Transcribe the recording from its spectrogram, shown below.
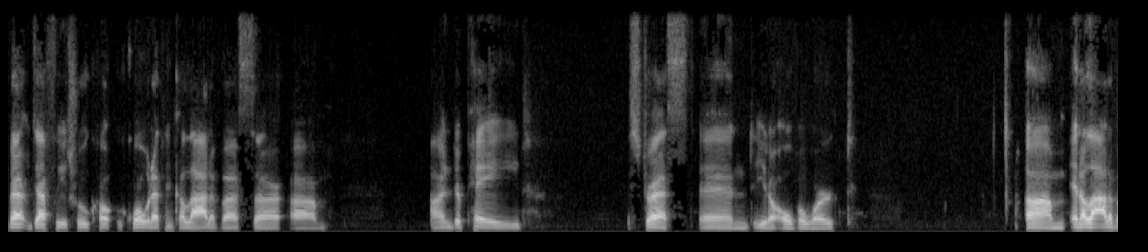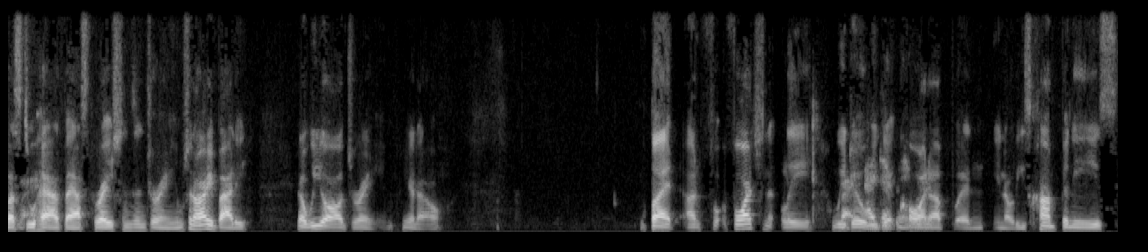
definitely a true quote. I think a lot of us are um, underpaid, stressed, and you know overworked. Um, and a lot of us right. do have aspirations and dreams. You know, everybody, you know, we all dream. You know, but unfortunately, we right. do. We get caught agree. up in you know these companies,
